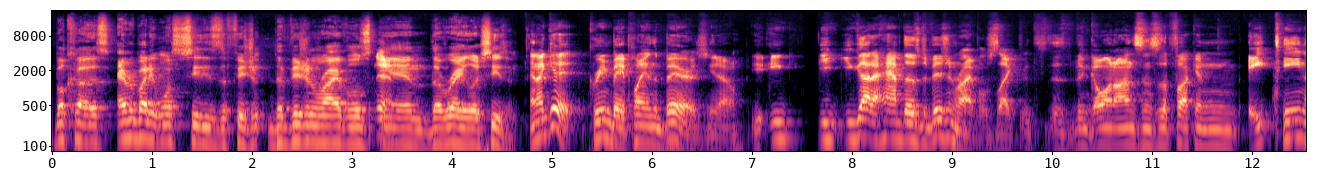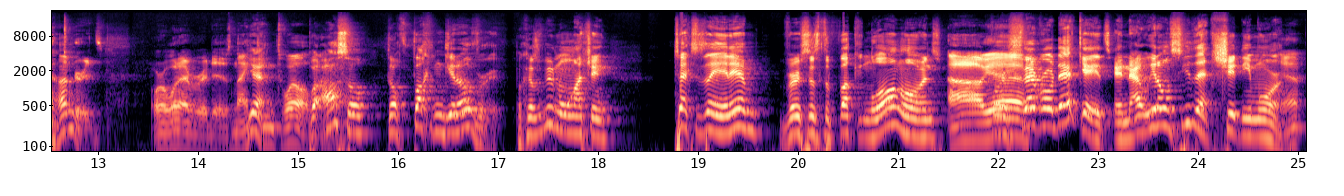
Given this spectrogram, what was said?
Because everybody wants to see these division division rivals Yeah. in the regular season. and I get it. Green Bay playing the Bears. You know, you you, you, you got to have those division rivals. Like it's, it's been going on since the fucking 1800s or whatever it is, Yeah, 1912. But also, they'll fucking get over it because we've been watching Texas A and M versus the fucking Longhorns oh for several decades, and now we don't see that shit anymore. yeah.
